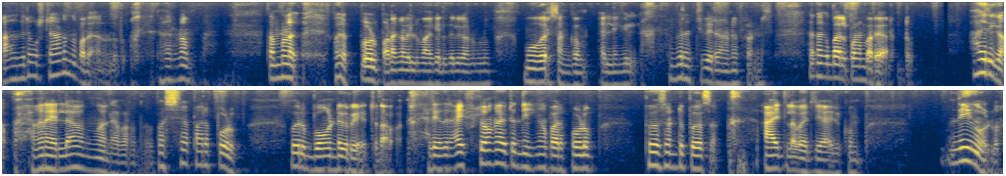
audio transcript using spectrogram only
അതിനെക്കുറിച്ചാണെന്ന് പറയാനുള്ളത്. കാരണം നമ്മൾ പലപ്പോഴും പടങ്ങളിലും വാക്യത്തിൽ കാണുമ്പോഴും മൂവർ സംഘം അല്ലെങ്കിൽ ഇവരഞ്ച് പേരാണ് ഫ്രണ്ട്സ് എന്നൊക്കെ പലപ്പോഴും പറയാറുണ്ട്. ആയിരിക്കാം. അങ്ങനെ എല്ലാം ഒന്നുമല്ല പറഞ്ഞത്. പക്ഷേ പലപ്പോഴും ഒരു ബോണ്ട് ക്രിയേറ്റഡ് ആവാൻ അല്ലെങ്കിൽ അത് ലൈഫ് ലോങ് ആയിട്ട് നീങ്ങാൻ പലപ്പോഴും പേഴ്സൺ ടു പേഴ്സൺ ആയിട്ടുള്ള പരിചയമായിരിക്കും നീങ്ങുള്ളൂ.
